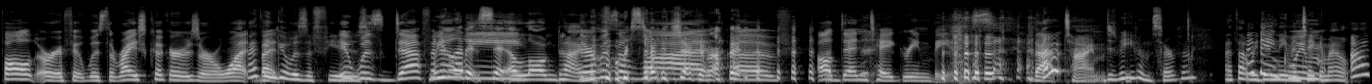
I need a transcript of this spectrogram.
fault or if it was the rice cookers or what. I think it was a few. it was definitely. We let it sit a long time. There was a started checking lot it. of al dente green beans that time. Did we even serve them? I thought I we didn't even we take them out. I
